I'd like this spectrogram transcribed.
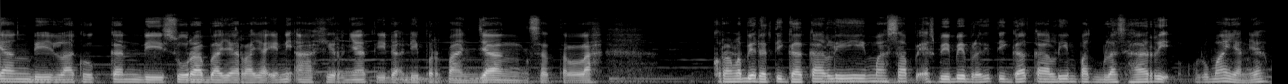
yang dilakukan di Surabaya Raya ini akhirnya tidak diperpanjang setelah kurang lebih ada tiga kali masa PSBB berarti tiga kali 14 hari. Lumayan ya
